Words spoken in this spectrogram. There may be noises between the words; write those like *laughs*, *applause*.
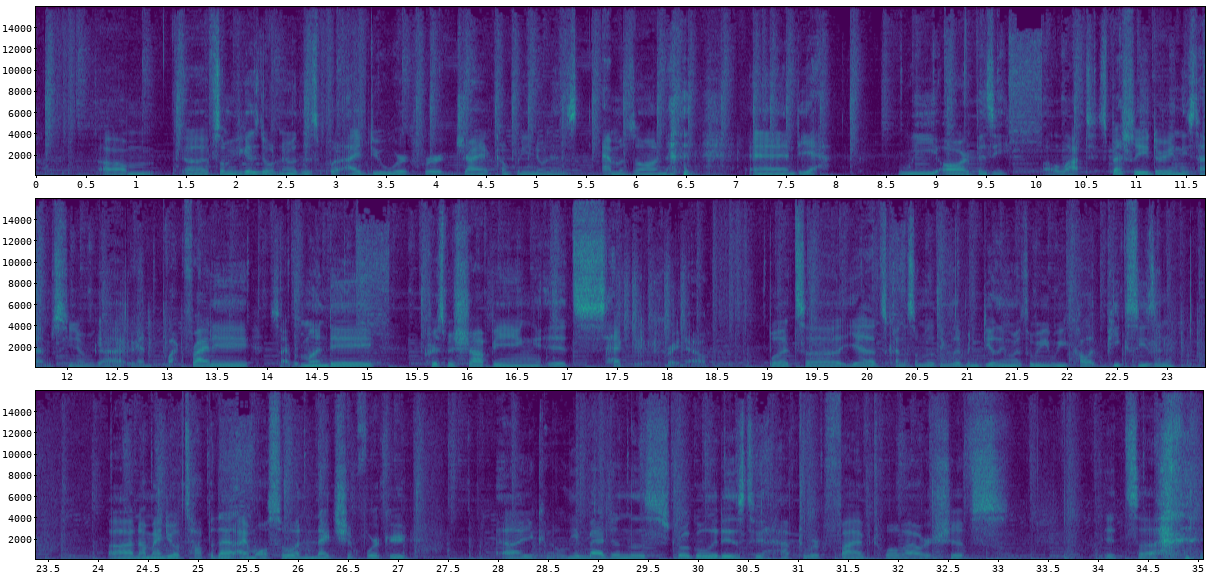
Um, uh, some of you guys don't know this, but I do work for a giant company known as Amazon, *laughs* and yeah, we are busy a lot, especially during these times. You know, we got we had the Black Friday, Cyber Monday, Christmas shopping. It's hectic right now. But uh, yeah, that's kind of some of the things I've been dealing with. We, we call it peak season. Uh, now, mind you, on top of that, I'm also a night shift worker. Uh, you can only imagine the struggle it is to have to work five 12 hour shifts. It's, uh,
